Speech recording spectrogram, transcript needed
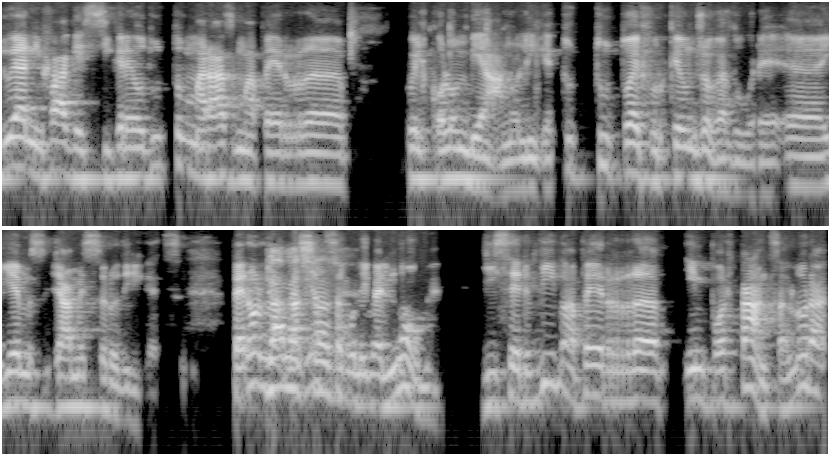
due anni fa che si creò tutto un marasma per eh, quel colombiano lì, che tu- tutto è fuorché un giocatore, eh, James, Rodriguez. Però la, la piazza voleva il nome, gli serviva per importanza. Allora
